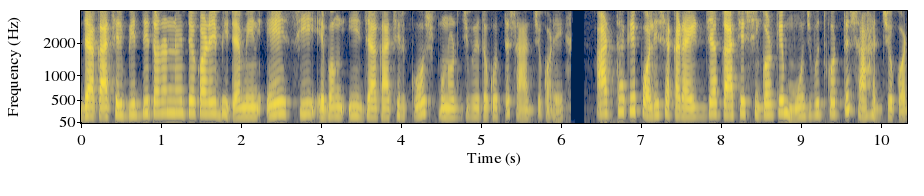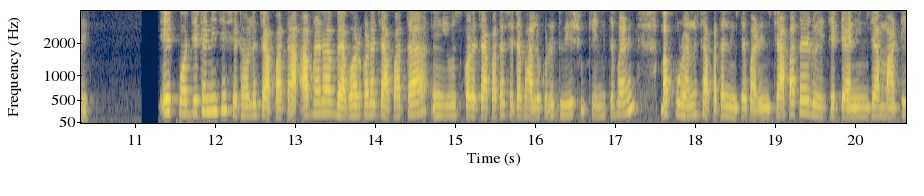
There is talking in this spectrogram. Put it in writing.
যা গাছের বৃদ্ধি ত্বরান্বিত করে, ভিটামিন এ, সি এবং ই, যা গাছের কোষ পুনর্জীবিত করতে সাহায্য করে। আর থাকে পলিস্যাকারাইড, যা গাছের শিকড়কে মজবুত করতে সাহায্য করে। এরপর যেটা নিয়েছি সেটা হলো চা পাতা। আপনারা ব্যবহার করা চা পাতা ইউজ করা চা পাতা সেটা ভালো করে ধুয়ে শুকিয়ে নিতে পারেন বা পুরানো চা পাতা নিতে পারেন। চা পাতায় রয়েছে ট্যানিন যা মাটি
